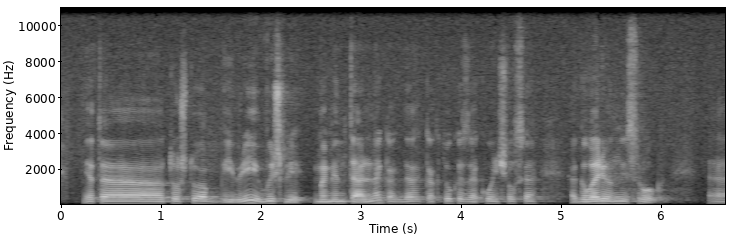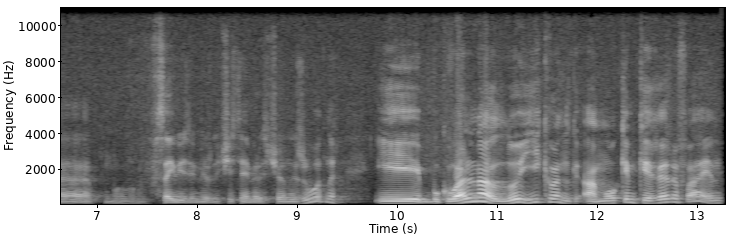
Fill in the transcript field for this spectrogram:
– это то, что евреи вышли моментально, когда, как только закончился оговоренный срок э, в союзе между частями различенных животных. И буквально лоикван амоким кегерафаин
